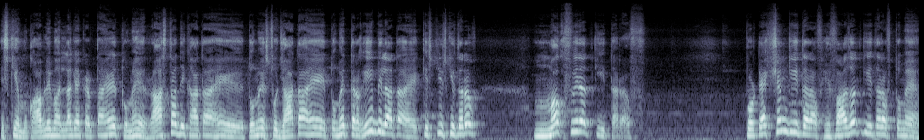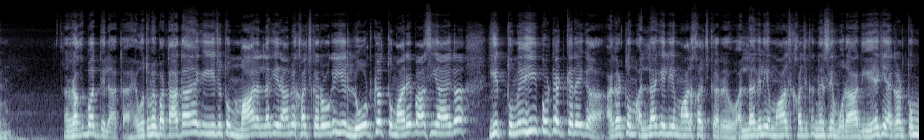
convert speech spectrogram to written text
اس کے مقابلے میں اللہ کیا کرتا ہے؟ تمہیں راستہ دکھاتا ہے، تمہیں سجھاتا ہے، تمہیں ترغیب دلاتا ہے۔ کس چیز کی طرف؟ مغفرت کی طرف۔ پروٹیکشن کی طرف، حفاظت کی طرف تمہیں رغبت دلاتا ہے۔ وہ تمہیں بتاتا ہے کہ یہ جو تم مال اللہ کی راہ میں خرچ کرو گے، یہ لوٹ کر تمہارے پاس ہی آئے گا، یہ تمہیں ہی پروٹیکٹ کرے گا۔ اگر تم اللہ کے لیے مال خرچ کر رہے ہو، اللہ کے لیے مال خرچ کرنے سے مراد یہ ہے کہ اگر تم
